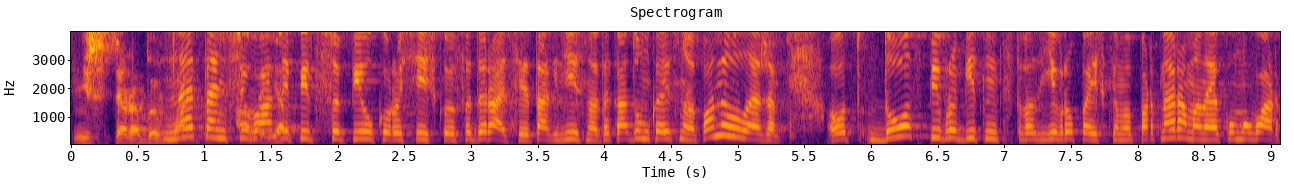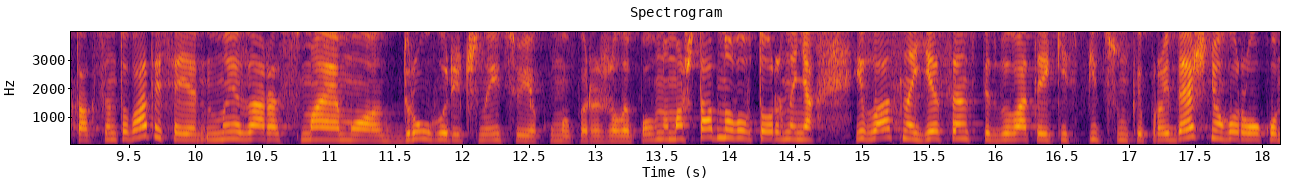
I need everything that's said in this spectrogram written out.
ніж це робив Не Байден. танцювати я- під сопілку Російської Федерації. Так, дійсно, така думка існує. Пане Олеже, от до співробітництва з європейськими партнерами, на якому варто акцентуватися, ми зараз маємо другу річницю, яку ми пережили повномасштабного вторгнення. І власне є сенс підбивати якісь підсумки пройдешнього року.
